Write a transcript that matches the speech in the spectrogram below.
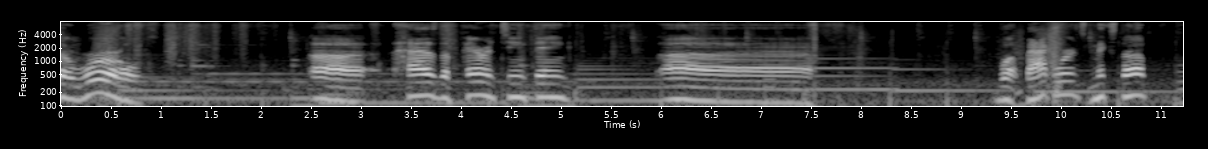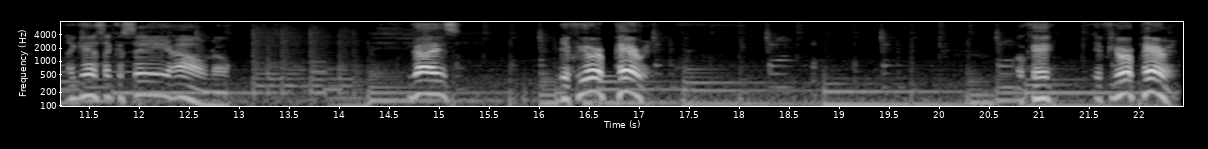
the world uh, has the parenting thing uh, what backwards, mixed up. I guess I could say. I don't know, guys. If you're a parent, okay, if you're a parent,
